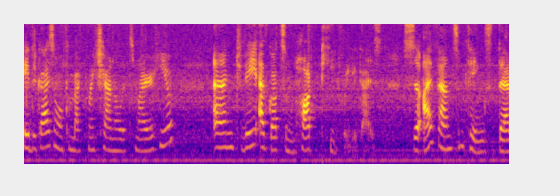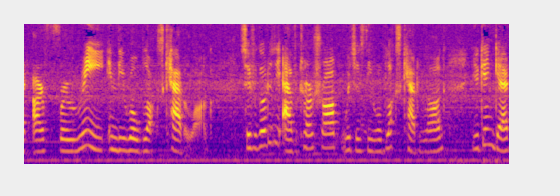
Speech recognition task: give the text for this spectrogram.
Hey there guys and welcome back to my channel, it's Maira here and today I've got some hot tea for you guys. So I found some things that are free in the Roblox catalog. So if you go to the avatar shop, which is the Roblox catalog, you can get,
